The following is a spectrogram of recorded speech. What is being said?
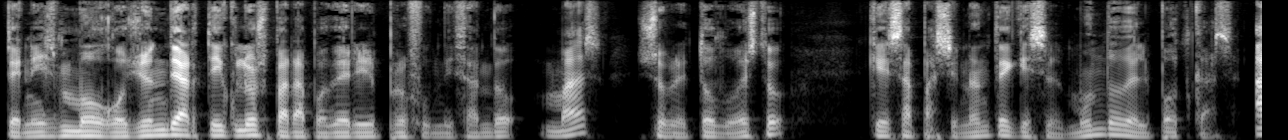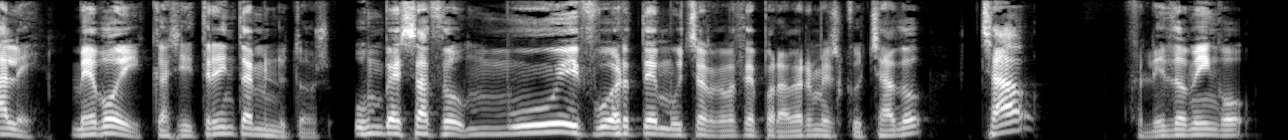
tenéis mogollón de artículos para poder ir profundizando más sobre todo esto que es apasionante, que es el mundo del podcast. Ale, me voy, casi 30 minutos. Un besazo muy fuerte, muchas gracias por haberme escuchado. Chao, feliz domingo.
